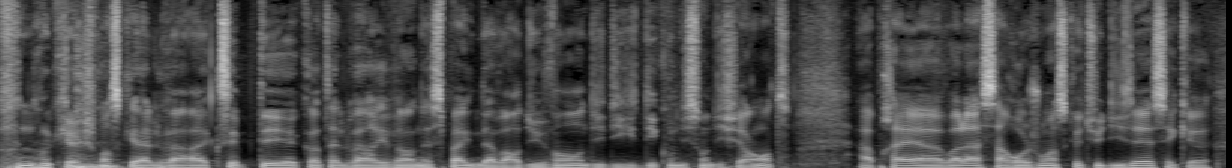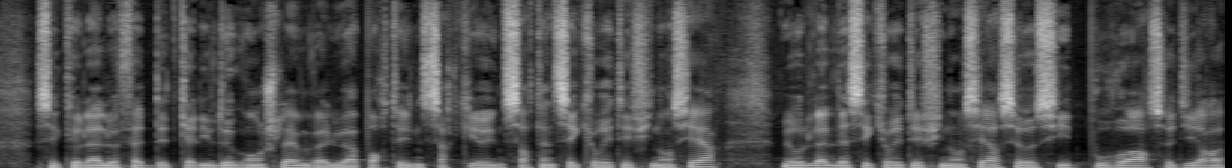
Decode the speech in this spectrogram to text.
Donc euh, je pense qu'elle va accepter quand elle va arriver en Espagne d'avoir du vent, des, conditions différentes. Après voilà, ça rejoint ce que tu disais, c'est que c'est que là le fait d'être calife de Grand Chelem va lui apporter une, certaine sécurité financière. Mais au-delà de la sécurité financière, c'est aussi de pouvoir se dire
